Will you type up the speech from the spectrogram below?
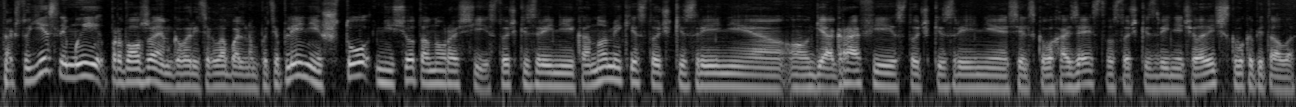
Так что, если мы продолжаем говорить о глобальном потеплении, что несет оно России с точки зрения экономики, с точки зрения э, географии, с точки зрения сельского хозяйства, с точки зрения человеческого капитала?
